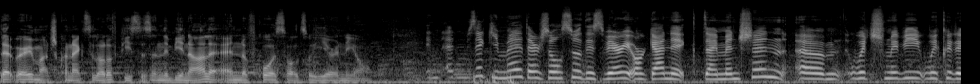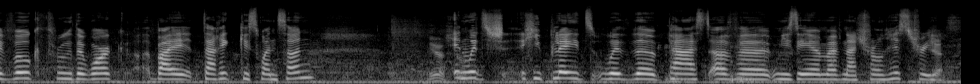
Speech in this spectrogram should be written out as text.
that very much connects a lot of pieces in the Biennale and of course also here in Lyon. In, at Musée Guimet, there's also this very organic dimension, um, which maybe we could evoke through the work by Tarik Kiswanson, yeah, sure. in which he played with the past of a museum of natural history. Yes.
